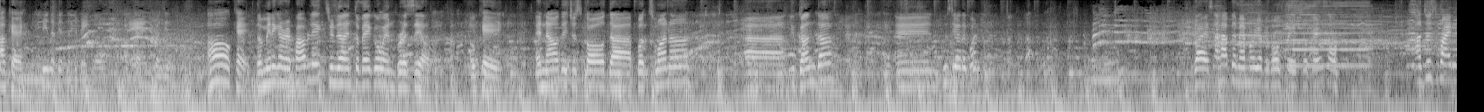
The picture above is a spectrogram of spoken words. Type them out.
Okay. Trinidad and Tobago, and Brazil. Oh, okay. Dominican Republic, Trinidad and Tobago, and Brazil. Okay. And now they just called uh, Botswana, uh, Uganda, and who's the other one? Guys, I have the memory of a goldfish, okay? So I'll just write it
